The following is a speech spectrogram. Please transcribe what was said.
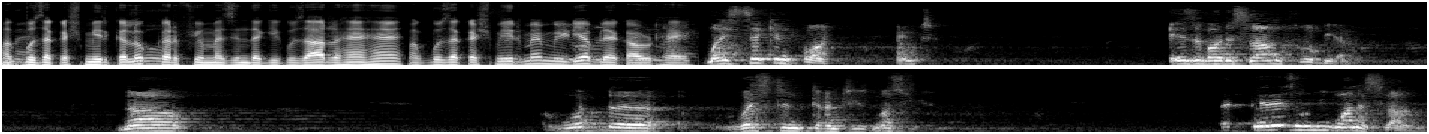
مقبوضہ کشمیر کے لوگ کرفیو میں زندگی گزار رہے ہیں۔ مقبوضہ کشمیر میں میڈیا بلیک آؤٹ ہے۔ My second point is about Islamophobia. Now, what the Western countries must that there is only one Islam,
